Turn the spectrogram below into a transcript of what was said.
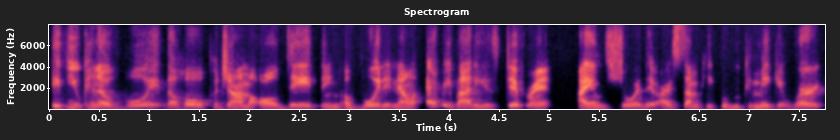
if you can avoid the whole pajama all day thing, avoid it. Now, everybody is different. I am sure there are some people who can make it work.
